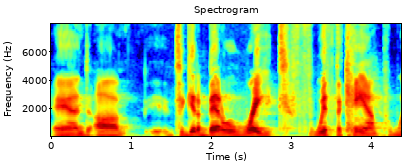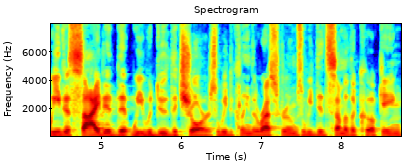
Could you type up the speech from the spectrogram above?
And um, to get a better rate with the camp, we decided that we would do the chores. We'd clean the restrooms, we did some of the cooking,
